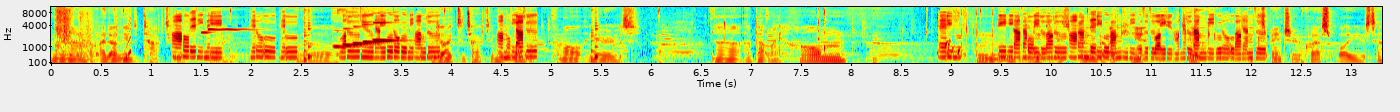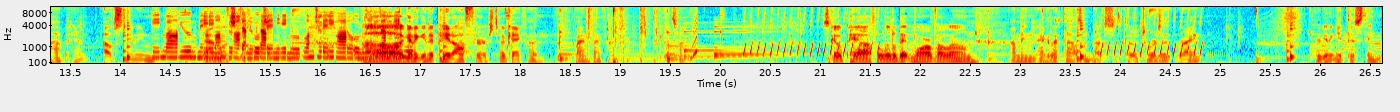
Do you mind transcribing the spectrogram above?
No, no, no. I don't need to talk to you. Would you like to talk to me about? I'm all ears. Uh, about my home. Hmm, expansion request while you still have an outstanding balance. Oh, I gotta get it paid off first. Okay, fine. Fine, fine, fine, fine. That's fine. Let's go pay off a little bit more of a loan. I mean, I got a thousand bucks to throw towards it, right? We're gonna get this thing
